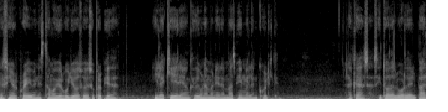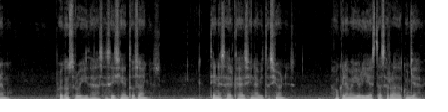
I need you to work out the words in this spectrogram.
El señor Craven está muy orgulloso de su propiedad y la quiere aunque de una manera más bien melancólica. La casa, situada al borde del páramo, fue construida hace 600 años. Tiene cerca de 100 habitaciones, aunque la mayoría está cerrada con llave.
